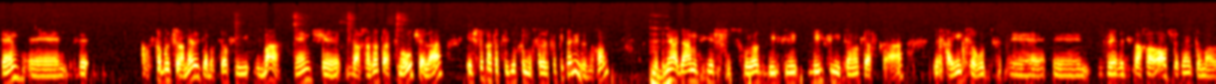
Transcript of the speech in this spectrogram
כן? אה, וארצות של אמריקה בסוף היא מה, כן? שבהכרזת העצמאות שלה יש לך את הצידוק המוסרי לקפיטליזם, נכון? לבני אדם יש זכויות בלתי, בלתי ניתנות להפקעה, לחיים, חירות אה, אה, ורדיפה אחר העושר, כן? כלומר,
